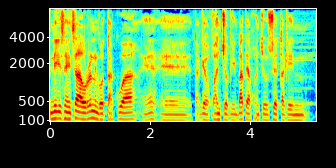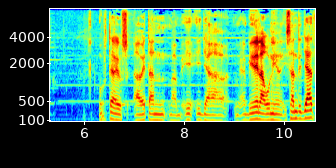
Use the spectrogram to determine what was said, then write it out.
nik izan itzala aurrenengo takua, eh, eh, eta gero Juantxokin, batea Juantxo Unzuetakin urtea eus, abetan ba, i- ila bide lagunia izan dijat,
